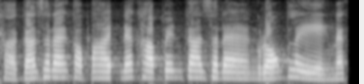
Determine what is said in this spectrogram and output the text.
ค่ะการแสดงต่อไปนะคะเป็นการแสดงร้องเพลงนะคะ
